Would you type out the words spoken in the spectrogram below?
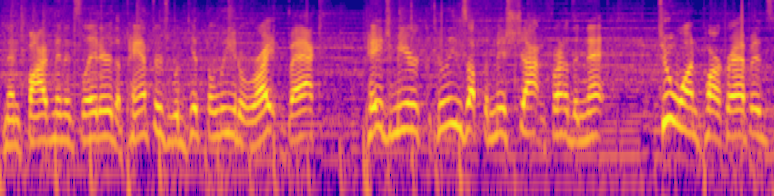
And then five minutes later, the Panthers would get the lead right back. Paige Meir cleans up the missed shot in front of the net. 2-1 Park Rapids.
